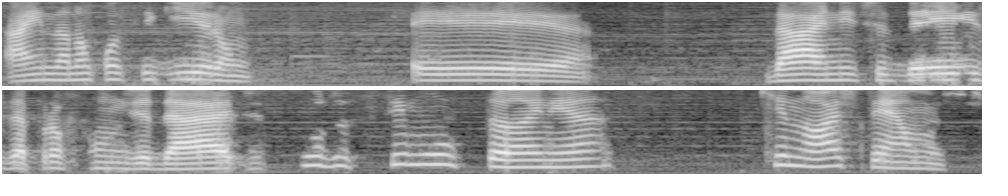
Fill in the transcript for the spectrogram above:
Ainda não conseguiram é, dar a nitidez, a profundidade, tudo simultânea que nós temos.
